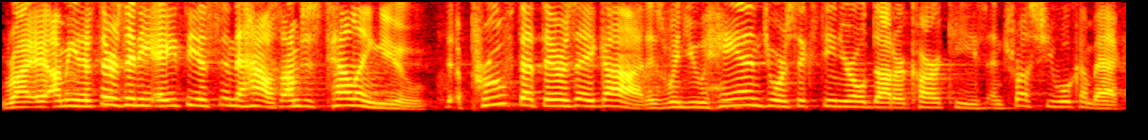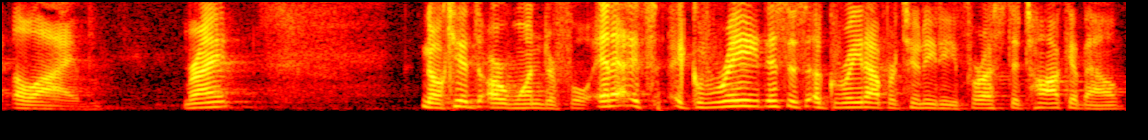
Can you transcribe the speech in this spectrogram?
Right? I mean, if there's any atheists in the house, I'm just telling you, proof that there's a God is when you hand your 16 year old daughter car keys and trust she will come back alive. Right? No, kids are wonderful. And it's a great, this is a great opportunity for us to talk about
